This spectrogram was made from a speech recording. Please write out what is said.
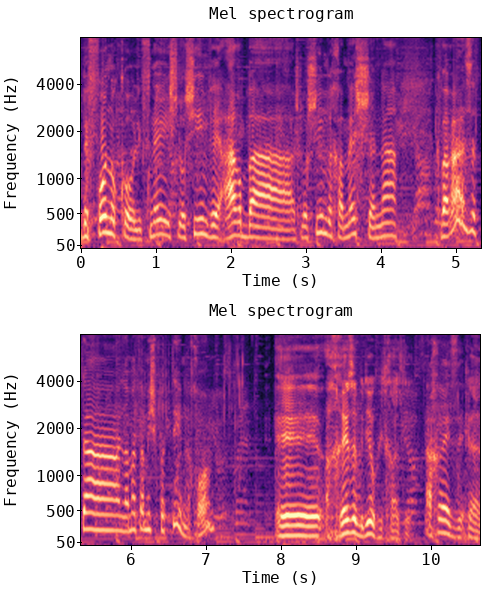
בפונוקול לפני 34, 35 שנה, כבר אז אתה למדת משפטים, נכון? אחרי זה בדיוק התחלתי, אחרי זה. כן.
